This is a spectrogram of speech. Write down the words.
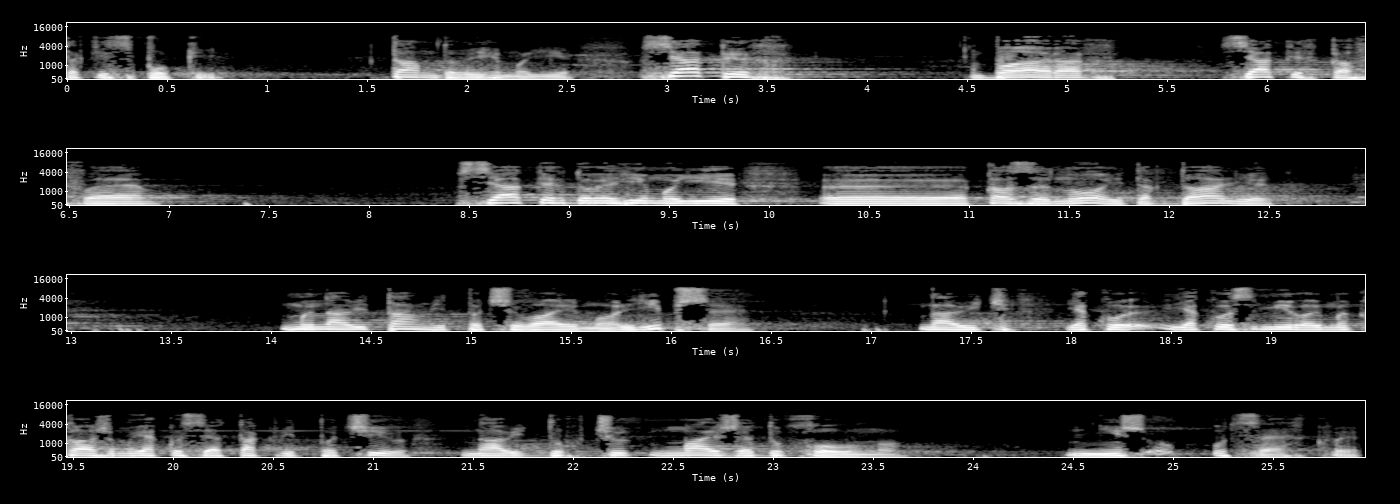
такий спокій. Там, дорогі мої, всяких барах, всяких кафе, всяких, дорогі мої, е, казино і так далі. Ми навіть там відпочиваємо ліпше, навіть яко, якось мірою ми кажемо, якось я так відпочив, навіть дух, майже духовно, ніж у церкви.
